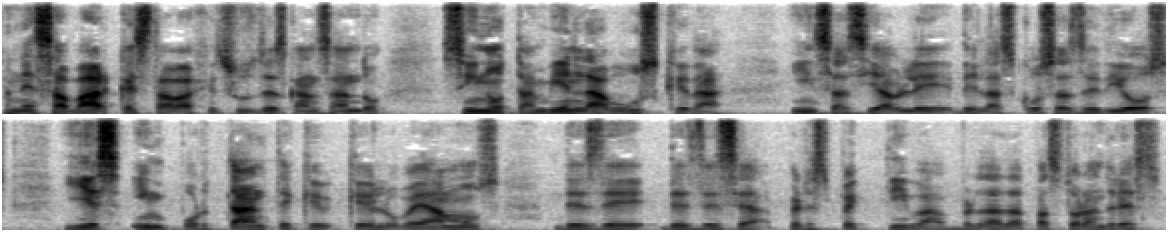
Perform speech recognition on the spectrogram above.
en esa barca estaba Jesús descansando, sino también la búsqueda insaciable de las cosas de Dios y es importante que, que lo veamos desde, desde esa perspectiva, ¿verdad, Pastor Andrés?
